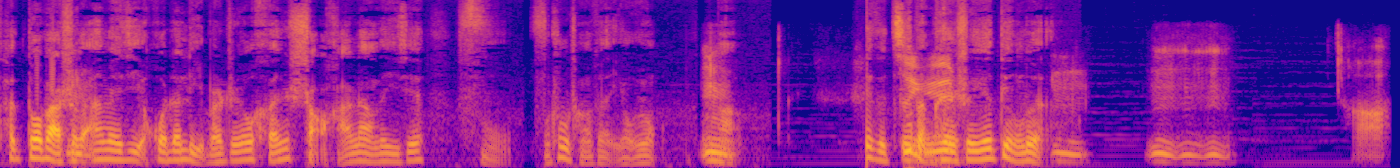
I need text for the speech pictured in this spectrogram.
它多半是个嗯安慰剂，或者里边只有很少含量的一些辅辅助成分有用。嗯啊这个基本可以是一个定论。嗯嗯嗯嗯，啊。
